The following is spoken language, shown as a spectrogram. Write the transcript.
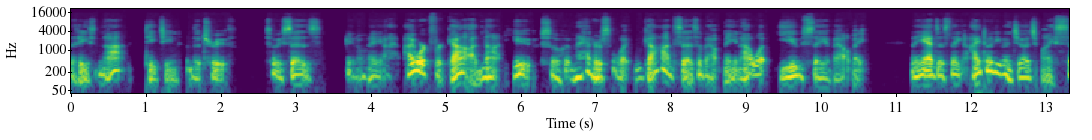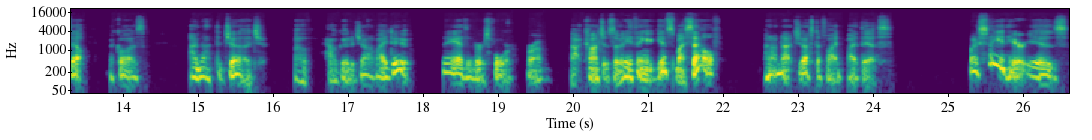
that he's not teaching the truth. So he says, you know, hey, I work for God, not you. So it matters what God says about me, not what you say about me. And he adds this thing I don't even judge myself because I'm not the judge of how good a job I do. And he adds in verse 4 where I'm not conscious of anything against myself, but I'm not justified by this. What I'm saying here is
